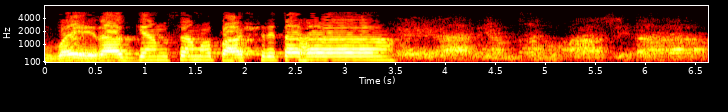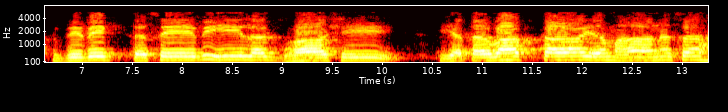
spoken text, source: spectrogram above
वैराग्यं समुपाश्रितः। विविक्तसेवी लघ्वाशी यतवाक्कायमानसः।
